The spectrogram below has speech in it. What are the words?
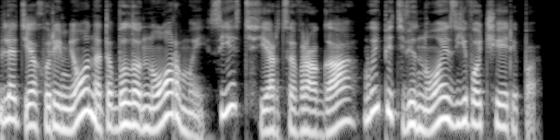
Для тех времен это было нормой – съесть сердце врага, выпить вино из его черепа.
